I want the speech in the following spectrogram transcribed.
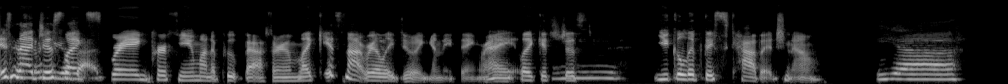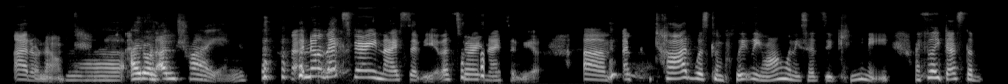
isn't that just like bad. spraying perfume on a poop bathroom? Like it's not really doing anything, right? Like it's just Mm, eucalyptus cabbage now. yeah, I don't know. yeah. I don't I'm trying. Uh, no, that's very nice of you. That's very nice of you. Um, I, Todd was completely wrong when he said zucchini. I feel like that's the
